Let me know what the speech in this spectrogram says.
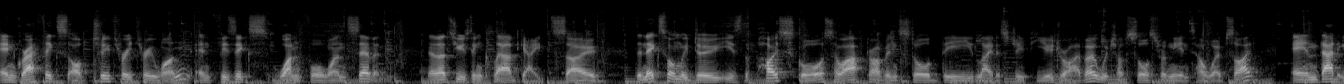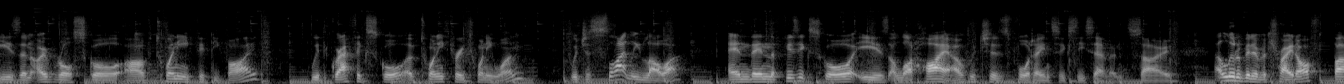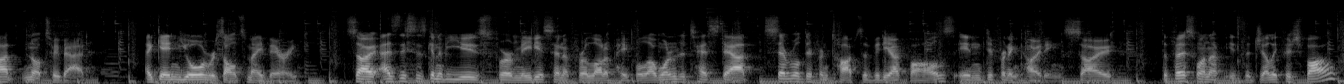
and graphics of 2331 and physics 1417. Now that's using CloudGate. So the next one we do is the post score. So after I've installed the latest GPU driver, which I've sourced from the Intel website, and that is an overall score of 2055 with graphics score of 2321, which is slightly lower, and then the physics score is a lot higher, which is 1467. So a little bit of a trade-off, but not too bad. Again, your results may vary. So as this is going to be used for a media center for a lot of people, I wanted to test out several different types of video files in different encodings. So the first one up is the jellyfish file,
